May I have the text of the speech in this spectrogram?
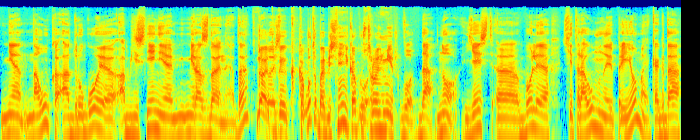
не наука, а другое объяснение мироздания, да? Да, То это есть... как будто бы объяснение, как вот, устроен мир. Вот, да, но есть э, более хитроумные приемы, когда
